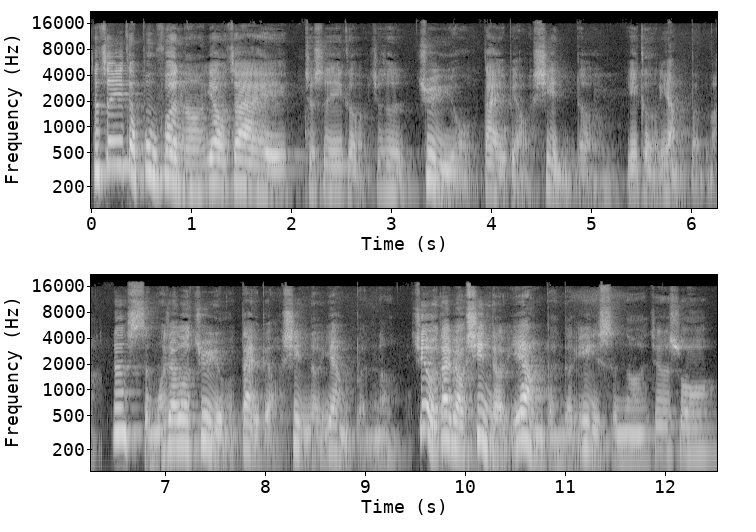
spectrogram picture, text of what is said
那这一个部分呢，要在就是一个就是具有代表性的一个样本嘛。那什么叫做具有代表性的样本呢？具有代表性的样本的意思呢，就是说，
